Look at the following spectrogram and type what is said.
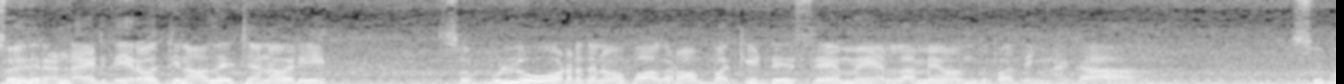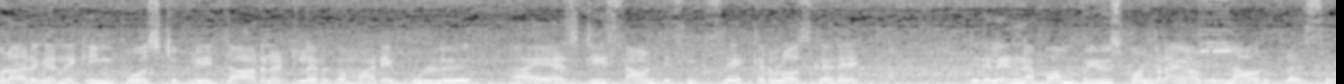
ஸோ இது ரெண்டாயிரத்தி இருபத்தி நாலு ஜனவரி ஸோ புல்லு ஓடுறத நம்ம பார்க்குறோம். பக்கெட்டு சேமு எல்லாமே வந்து பார்த்திங்கனாக்கா சூப்பராக இருக்குது இந்த கிங் போஸ்ட் ப்ரீ தார்நெட்டில் இருக்க மாதிரி புல்லு எஸ்டி செவன்ட்டி சிக்ஸு கிர்லோஸ்கரு இதில் என்ன பம்ப் யூஸ் பண்ணுறாங்க அப்படின்னா ஒரு ப்ளஸ்ஸு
